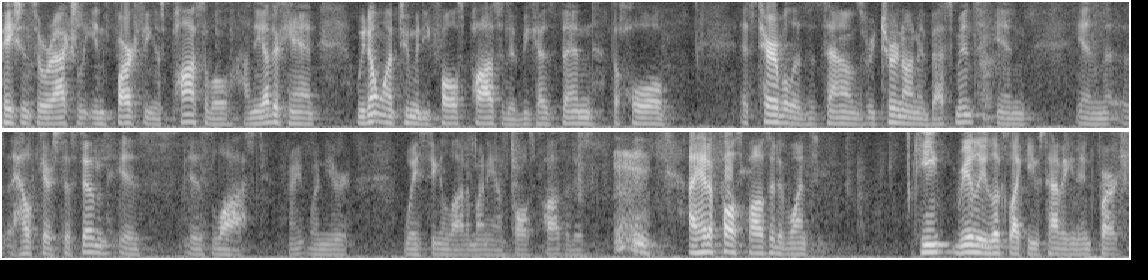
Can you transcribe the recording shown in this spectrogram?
patients who are actually infarcting as possible. On the other hand, we don't want too many false positive because then the whole, as terrible as it sounds, return on investment in in the healthcare system is is lost, right? When you're wasting a lot of money on false positives. I had a false positive once. He really looked like he was having an infarct.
